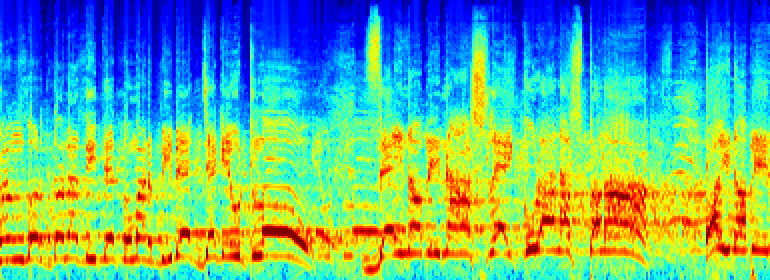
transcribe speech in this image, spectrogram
সংবর্ধনা দিতে তোমার বিবেক জেগে উঠল। যেই নবী না আসলে কোরআন আসতো না। ওই নবীর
